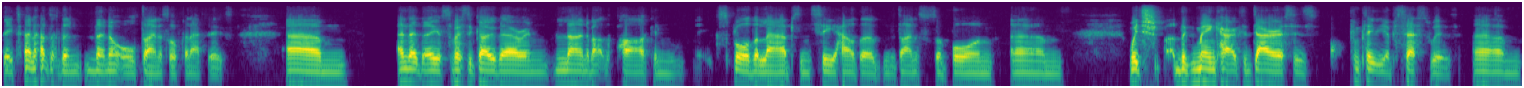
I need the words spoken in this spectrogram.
they turn out that they're, they're not all dinosaur fanatics. Um, and that they're supposed to go there and learn about the park and explore the labs and see how the, the dinosaurs are born. Um, which the main character Darius is completely obsessed with. Um,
